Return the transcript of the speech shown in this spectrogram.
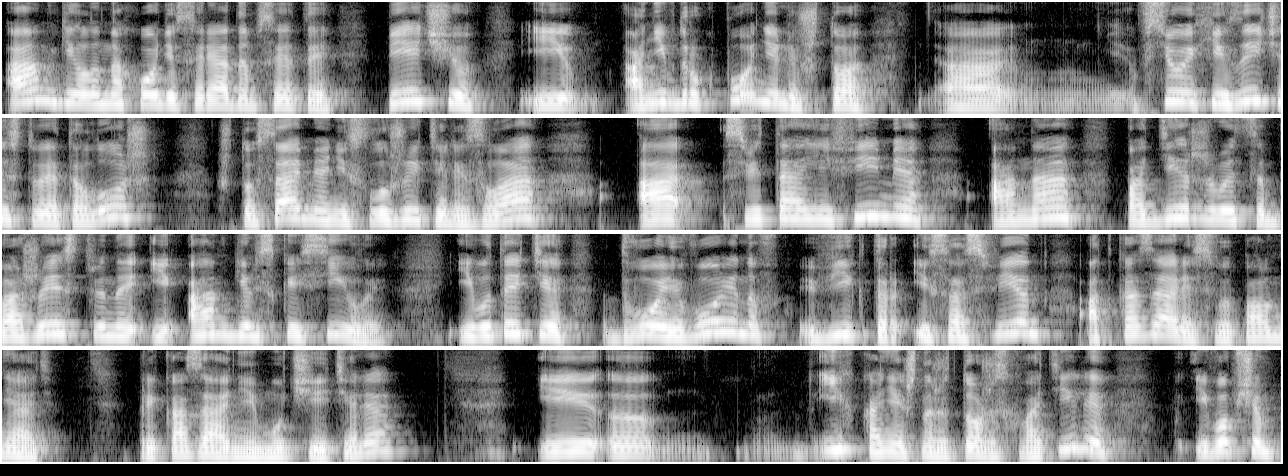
Ангелы находятся рядом с этой печью, и они вдруг поняли, что э, все их язычество – это ложь, что сами они служители зла, а святая Ефимия, она поддерживается божественной и ангельской силой. И вот эти двое воинов, Виктор и Сосфен, отказались выполнять приказания мучителя, и э, их, конечно же, тоже схватили, и, в общем,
